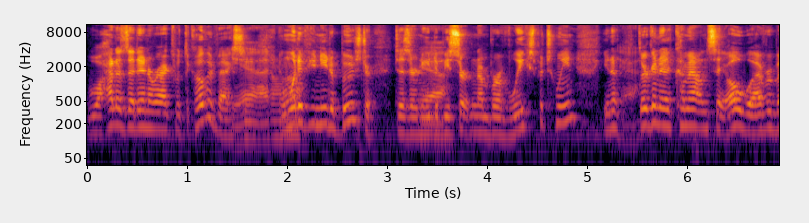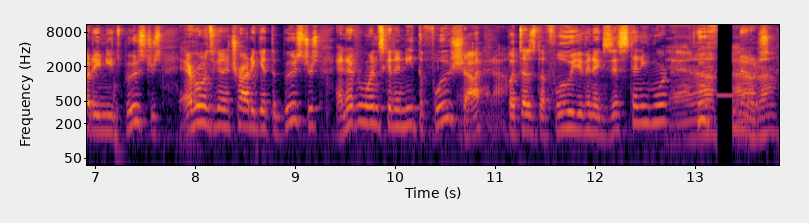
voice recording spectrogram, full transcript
well, how does that interact with the COVID vaccine? Yeah, I don't and what if you need a booster? Does there need to be a certain number of weeks between? You know, Yeah. they're going to come out and say, oh, well, everybody needs boosters. Everyone's going to try to get the boosters, and everyone's going to need the flu shot. I. But does the flu even exist anymore? Yeah, I Who know. f- I don't knows? know.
